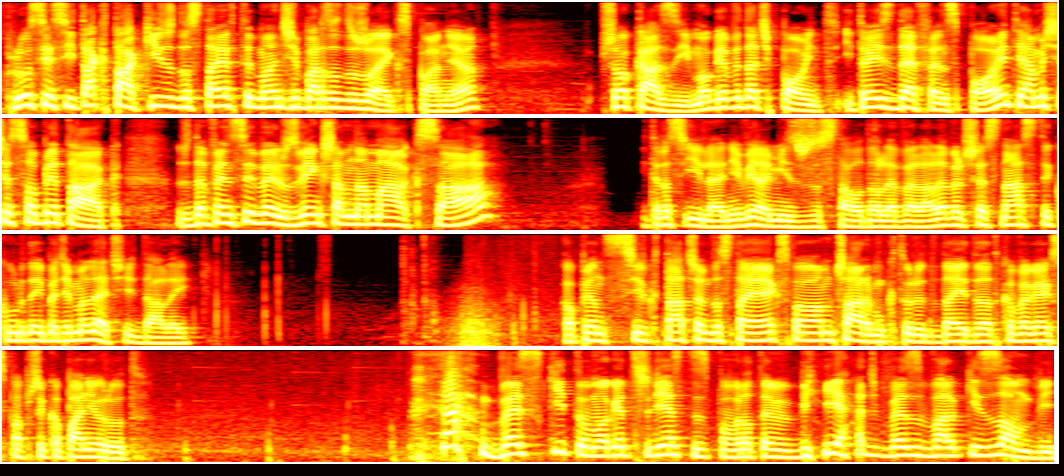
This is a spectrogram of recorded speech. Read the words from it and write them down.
plus jest i tak taki, że dostaję w tym momencie bardzo dużo expa, nie? Przy okazji, mogę wydać point i to jest defense point. Ja myślę sobie tak, że defensywę już zwiększam na maksa. I teraz ile? Niewiele mi zostało do levela. Level 16, kurde, i będziemy lecieć dalej. Kopiąc Silk Touchem dostaję expa, mam charm, który dodaje dodatkowego expa przy kopaniu ród. bez kitu mogę 30 z powrotem wbijać bez walki z zombie.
